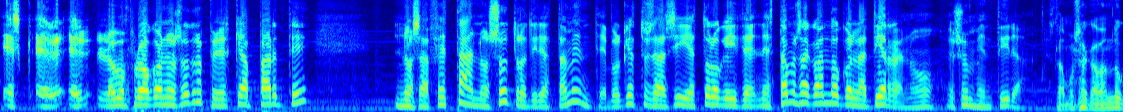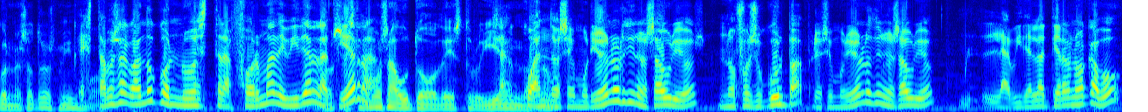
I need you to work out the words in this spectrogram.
es, eh, lo hemos provocado nosotros, pero es que aparte nos afecta a nosotros directamente. Porque esto es así, esto es lo que dicen, estamos acabando con la Tierra. No, eso es mentira. Estamos acabando con nosotros mismos. Estamos acabando con nuestra forma de vida en la Tierra. Estamos autodestruyendo. cuando se murieron los dinosaurios, no fue su culpa, pero si murieron los dinosaurios, la vida en la Tierra no acabó.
